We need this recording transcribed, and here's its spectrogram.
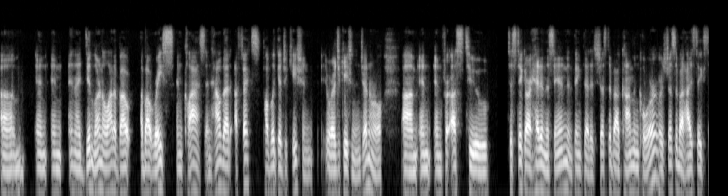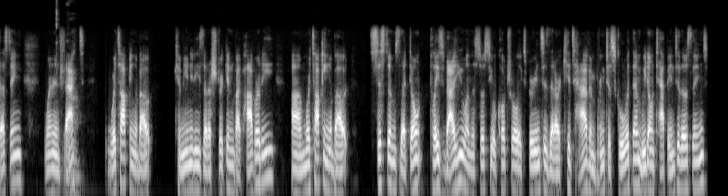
um, and and and I did learn a lot about about race and class and how that affects public education or education in general, um, and and for us to to stick our head in the sand and think that it's just about Common Core or it's just about high stakes testing, when in yeah. fact we're talking about communities that are stricken by poverty. Um, we're talking about systems that don't place value on the sociocultural experiences that our kids have and bring to school with them. We don't tap into those things.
